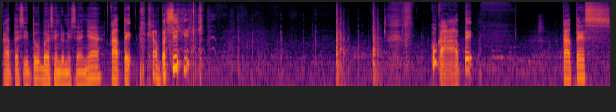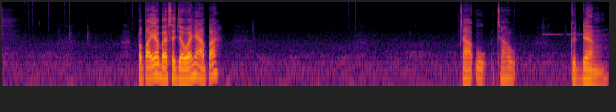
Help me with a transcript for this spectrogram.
Kates itu bahasa Indonesianya kate. Apa sih? Kok kate? Kates. Pepaya bahasa Jawanya apa? Cau, cau. Gedang.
